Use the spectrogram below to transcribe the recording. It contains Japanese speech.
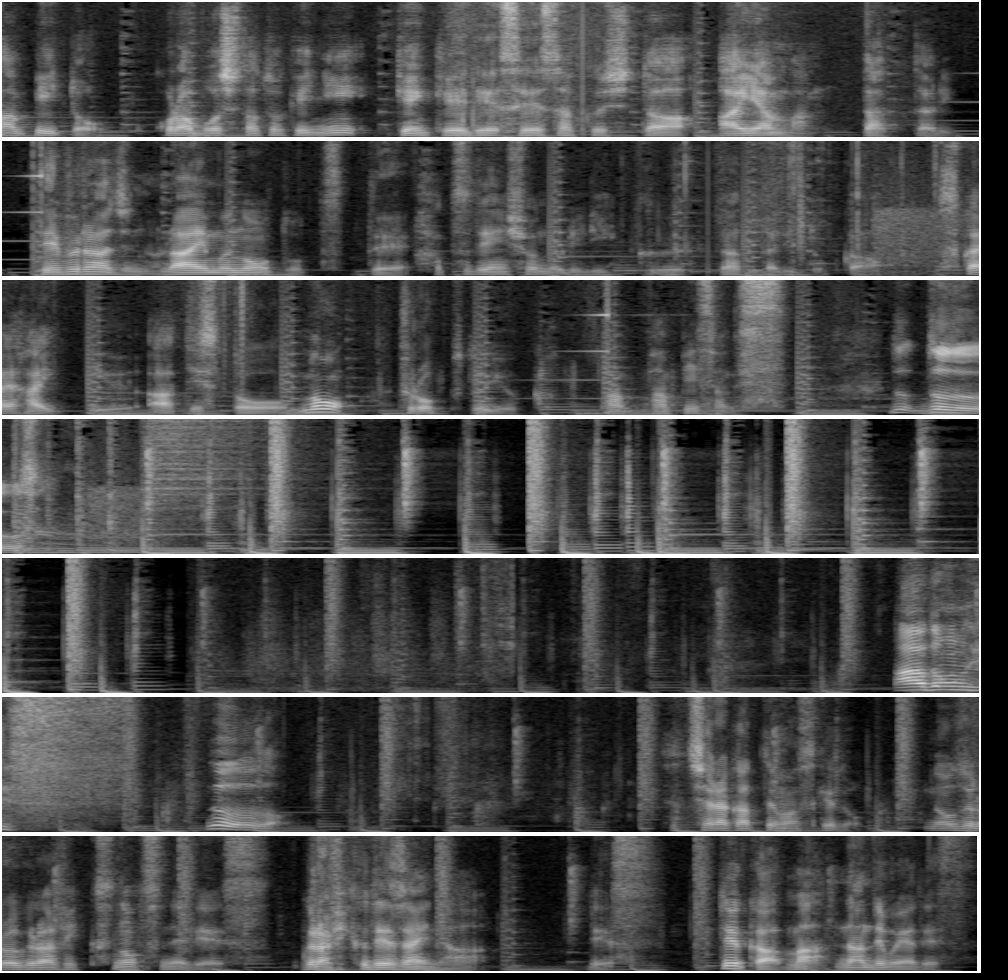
PUNPEE とコラボした時に原型で制作したアイアンマンだったり、 DEV LARGE のライムノートっつって発電所のリリックだったりとか、スカイハイっていうアーティストのプロップというか、パン PUNPEE さんです。どどうぞどうぞ。あ、どうもです。どうぞどうぞ。散らかってますけど、ノーズログラフィックスの常です。グラフィックデザイナーです。というか、まあ、何でも嫌です。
